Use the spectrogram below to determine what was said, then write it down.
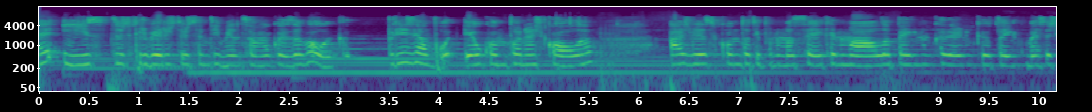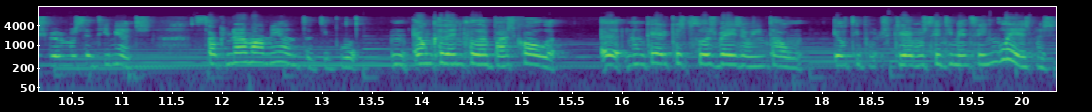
É, e isso de escrever os teus sentimentos é uma coisa boa. Por exemplo, eu quando estou na escola, às vezes quando estou tipo numa seca, numa aula, pego num caderno que eu tenho e começo a escrever os meus sentimentos. Só que normalmente, tipo, é um caderno que eu levo para a escola. Uh, não quero que as pessoas vejam, então eu tipo escrevo os sentimentos em inglês, mas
